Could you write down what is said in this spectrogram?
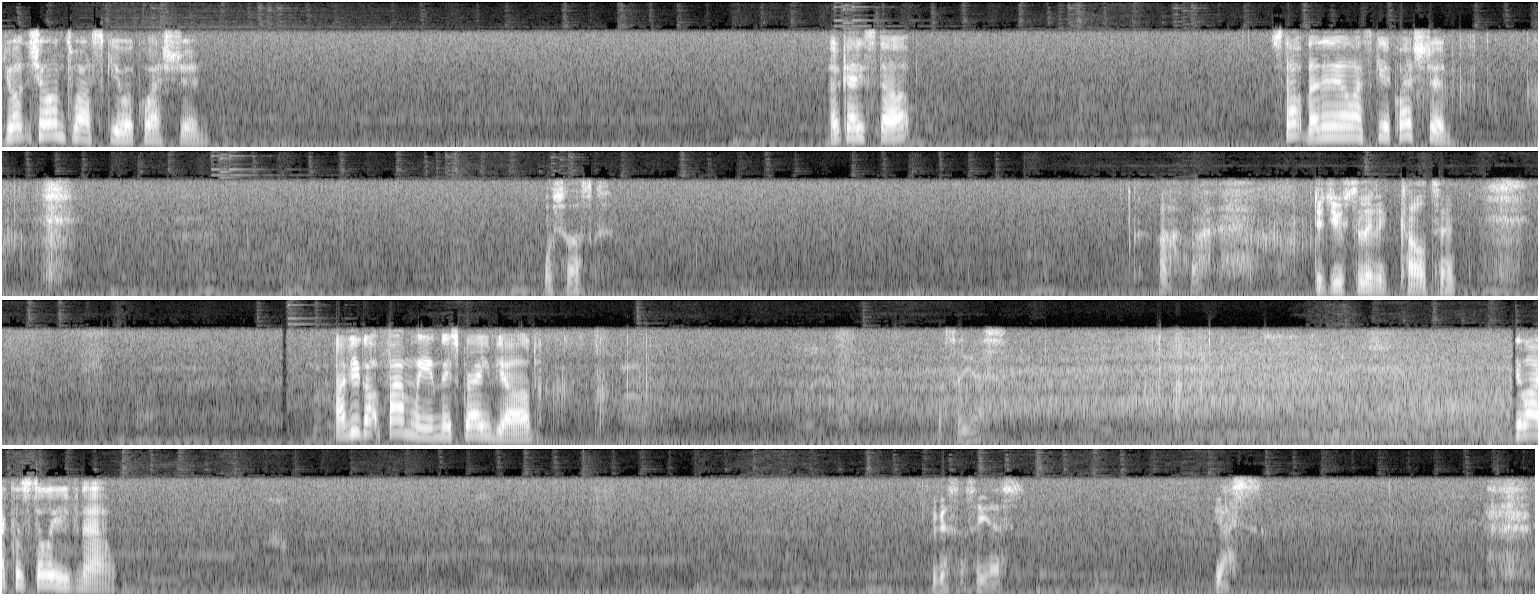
you want Sean to ask you a question? Okay, stop. Stop then and he'll ask you a question. What shall I ask? Ah, right. Did you used to live in Carlton? Have you got family in this graveyard? I say yes. Would you like us to leave now? I guess that's a yes. Yes.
